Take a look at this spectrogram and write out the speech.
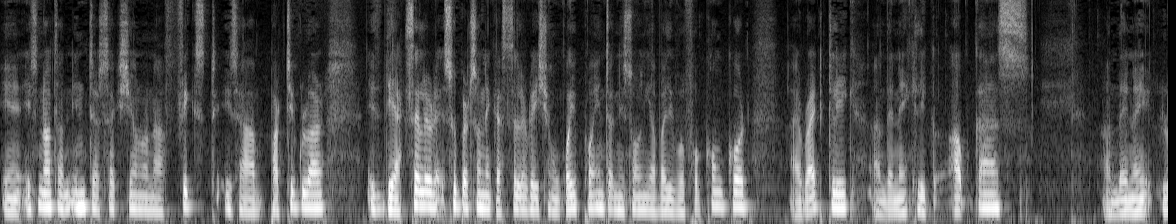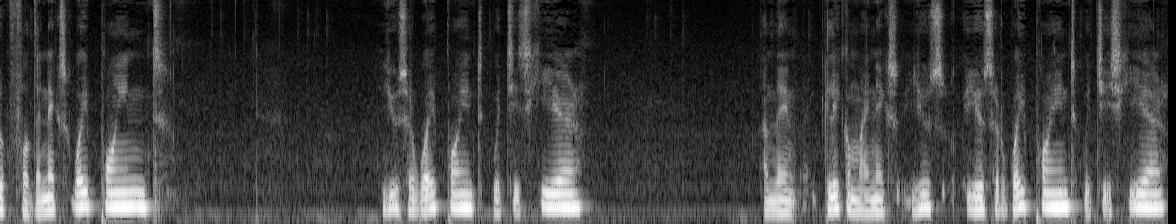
in, it's not an intersection on a fixed it's a particular it's the accelerate supersonic acceleration waypoint and it's only available for Concorde I right click and then I click UPGAS and then I look for the next waypoint user waypoint which is here. And then click on my next use, user waypoint which is here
